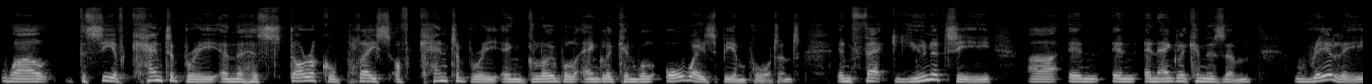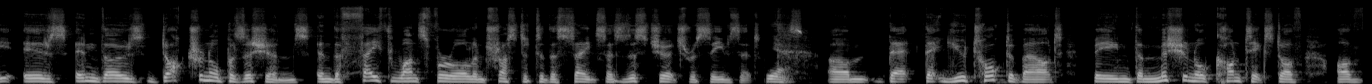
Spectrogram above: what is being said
while the See of Canterbury and the historical place of Canterbury in global Anglican will always be important, in fact, unity uh, in, in, in Anglicanism really is in those doctrinal positions in the faith once for all entrusted to the saints as this church receives it. Yes. Um, that that you talked about being the missional context of of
